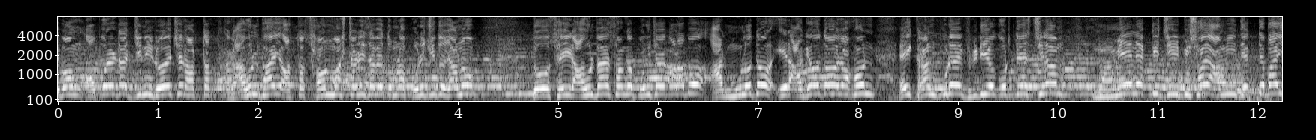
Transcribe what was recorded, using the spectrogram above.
এবং অপারেটার যিনি রয়েছেন, অর্থাৎ রাহুল ভাই, অর্থাৎ সাউন্ড মাস্টার হিসাবে তোমরা পরিচিত জানো। তো সেই রাহুল ভাইয়ের সঙ্গে পরিচয় করাবো। আর মূলত এর আগেও তো যখন এই কানপুরে ভিডিও করতে এসেছিলাম মেন একটি যে বিষয় আমি দেখতে পাই,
